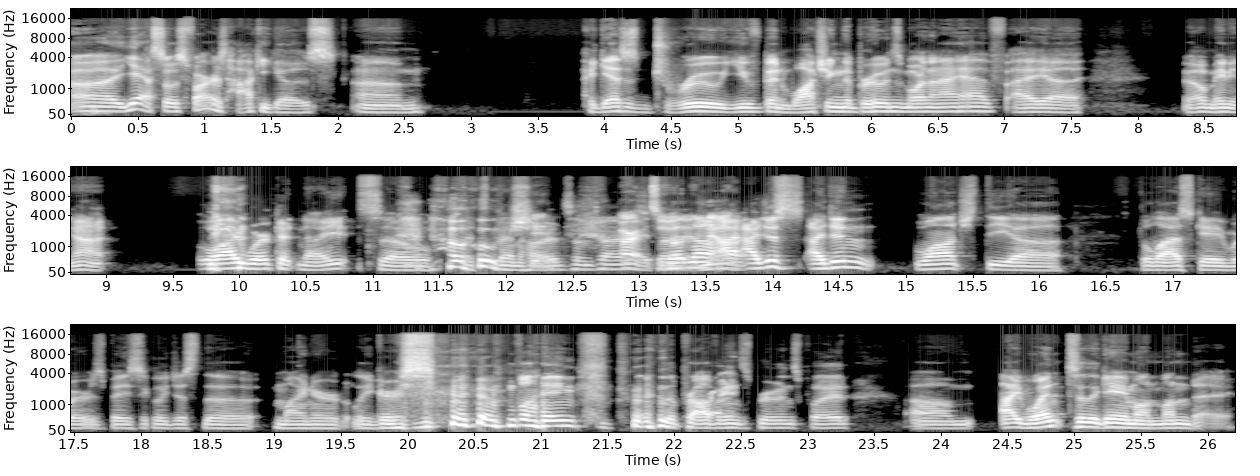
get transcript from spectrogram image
Uh, yeah. So as far as hockey goes, um, I guess Drew, you've been watching the Bruins more than I have. I, uh, oh, maybe not. well, I work at night, so Oh, it's been shit. hard sometimes. All right, so but no, I, I just I didn't watch the uh the last game where it was basically just the minor leaguers playing. the Providence Bruins played. Um, I went to the game on Monday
